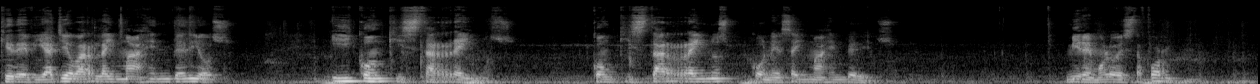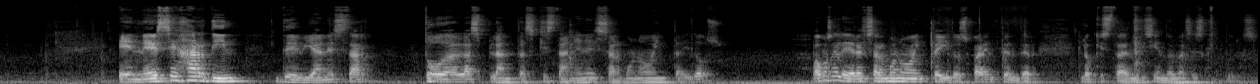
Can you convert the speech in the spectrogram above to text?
que debía llevar la imagen de Dios y conquistar reinos, conquistar reinos con esa imagen de Dios. Miremoslo de esta forma. En ese jardín debían estar todas las plantas que están en el Salmo 92. Vamos a leer el Salmo 92 para entender lo que están diciendo las escrituras.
